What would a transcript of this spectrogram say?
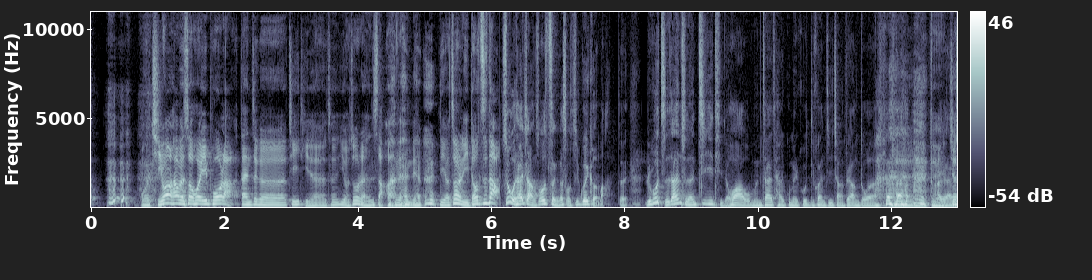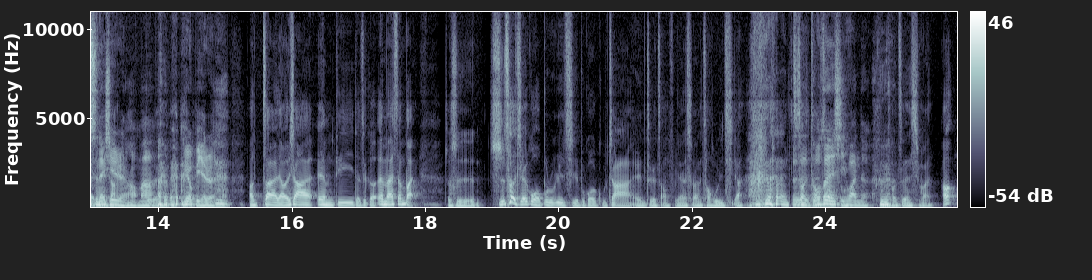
我期望他们收回一波啦。但这个记忆体的，真有做的人很少，你有做的你都知道，所以我才讲说整个手机规格嘛。对，如果只是单纯的记忆体的话，我们在台股、美股底款机讲非常多了。对，对，对，就是那些人好吗？没有别人。好，再来聊一下 AMD 的这个 MI 三百。就是实测结果不如预期，不过股价哎，这个涨幅应该算超乎预期啊。至少投资人喜欢的，投资人喜欢。好，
